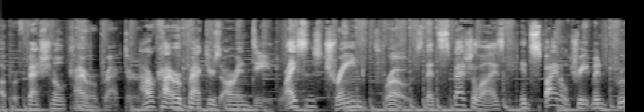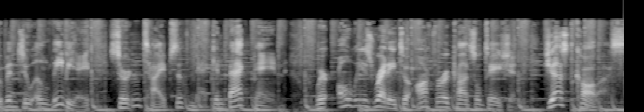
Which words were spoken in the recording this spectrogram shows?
a professional chiropractor. Our chiropractors are indeed licensed, trained pros that specialize in spinal treatment proven to alleviate certain types of neck and back pain. We're always ready to offer a consultation. Just call us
